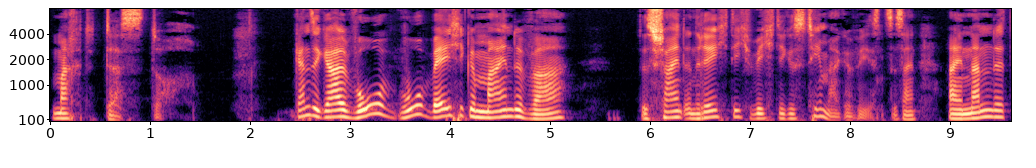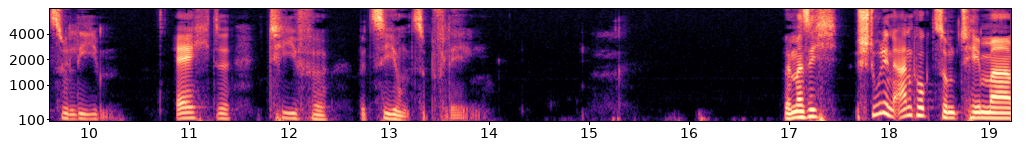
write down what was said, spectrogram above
Macht das doch. Ganz egal, wo, wo welche Gemeinde war, das scheint ein richtig wichtiges Thema gewesen zu sein. Einander zu lieben. Echte, tiefe Beziehung zu pflegen. Wenn man sich Studien anguckt zum Thema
